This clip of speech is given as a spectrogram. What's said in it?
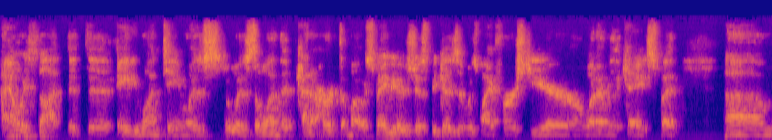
I always thought that the 81 team was was the one that kind of hurt the most. Maybe it was just because it was my first year or whatever the case, but um,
